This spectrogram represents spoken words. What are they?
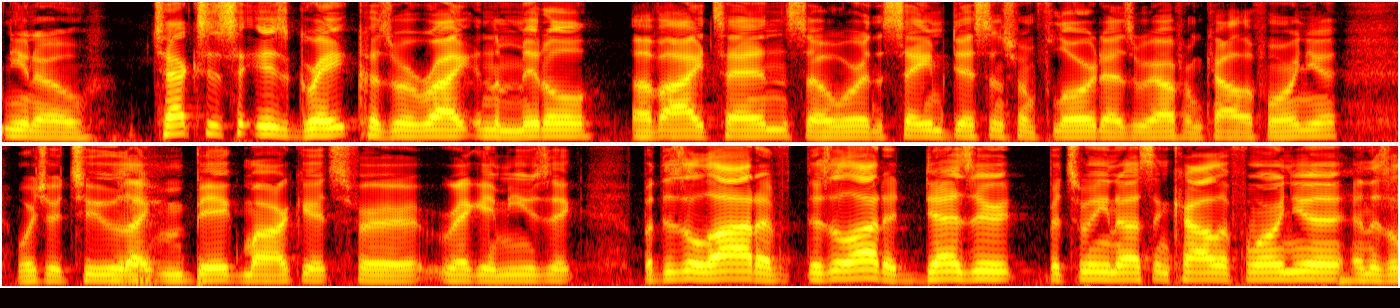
you know texas is great because we're right in the middle of i-10 so we're the same distance from florida as we are from california which are two like big markets for reggae music. But there's a lot of there's a lot of desert between us and california and there's a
